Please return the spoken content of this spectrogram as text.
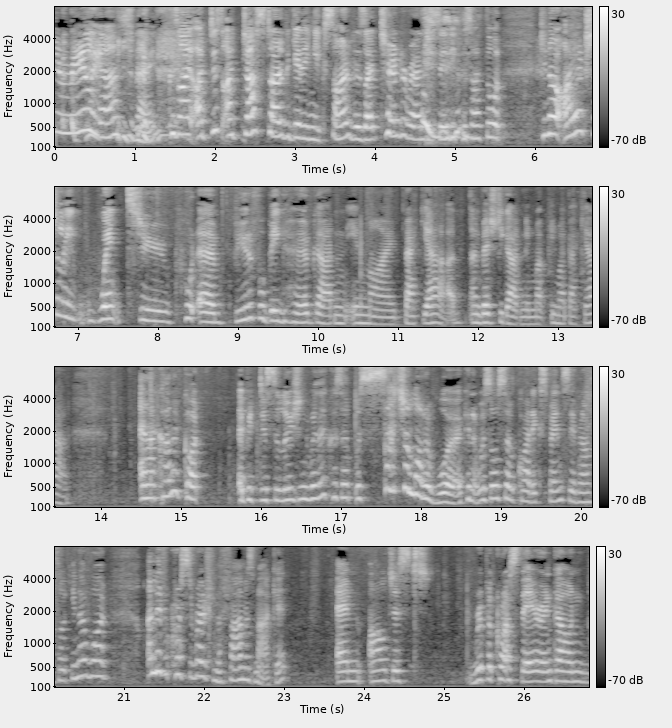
You really are today. Because I, I just I just started getting excited as I turned around to Cindy because I thought, do you know, I actually went to put a beautiful big herb garden in my backyard and veggie garden in my in my backyard, and I kind of got a bit disillusioned with it because it was such a lot of work and it was also quite expensive. And I thought, you know what, I live across the road from the farmers market, and I'll just rip across there and go and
